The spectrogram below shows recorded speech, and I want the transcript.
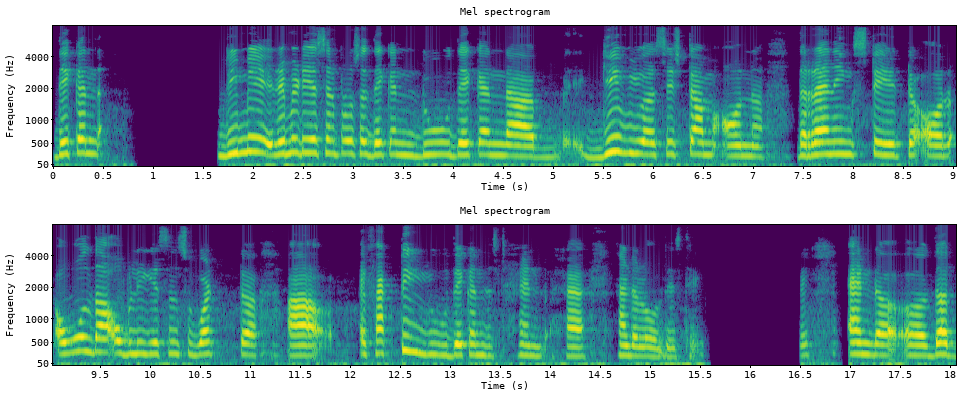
they can remediation process they can do they can uh, give your system on the running state or all the obligations what uh, uh, affecting you they can just hand, ha handle all these things. Okay? And uh, uh, the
